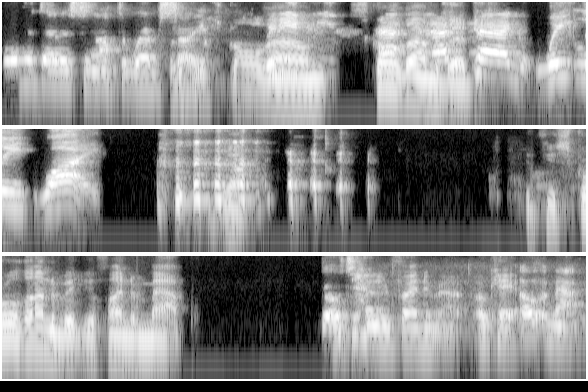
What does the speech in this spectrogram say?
That is not the website. you Scroll We down. need- Scroll down a bit. Hashtag Whately why? Yeah. If you scroll down a bit, you'll find a map. Scroll down and find a map. Okay. Oh, a map.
